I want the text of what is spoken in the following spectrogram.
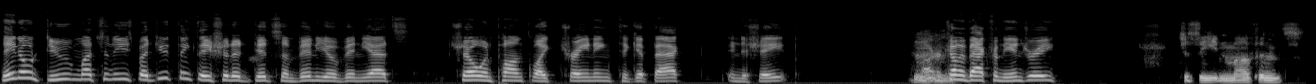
They don't do much of these, but I do think they should have did some video vignettes showing Punk like training to get back into shape or Mhm. coming back from the injury. Just eating muffins.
